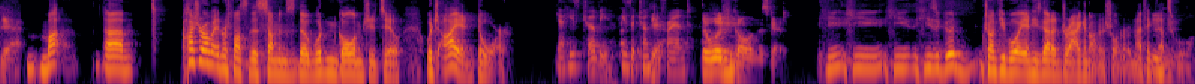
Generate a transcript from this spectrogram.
Yeah. Ma- um, Hashirama, in response to this, summons the wooden golem jutsu, which I adore. Yeah, he's chubby. He's a chunky Yeah. friend. The wooden golem is good. He he he he's a good chunky boy, and he's got a dragon on his shoulder, and I think that's Mhm. cool.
